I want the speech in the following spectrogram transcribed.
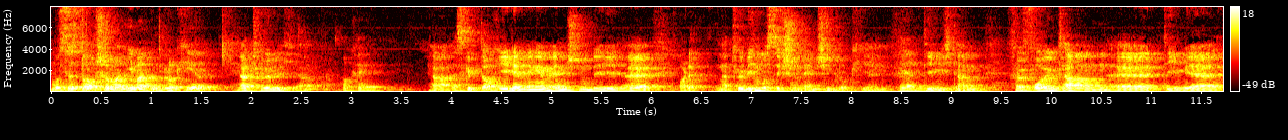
Musstest du auch schon mal jemanden blockieren? Natürlich, ja. Okay. Ja, es gibt auch jede Menge Menschen, die, äh, oder natürlich musste ich schon Menschen blockieren, ja. die mich dann verfolgt haben, äh, die mir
